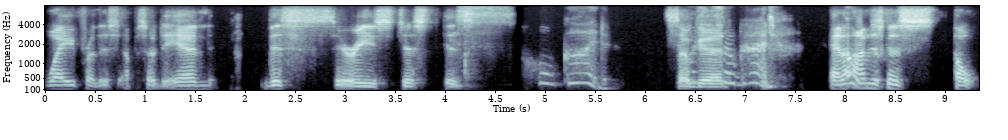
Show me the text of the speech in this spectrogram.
way for this episode to end. This series just is so good. So good. So good. And oh. I'm just going to. Oh,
